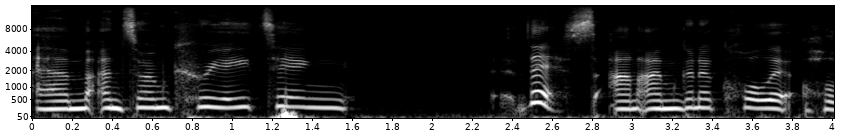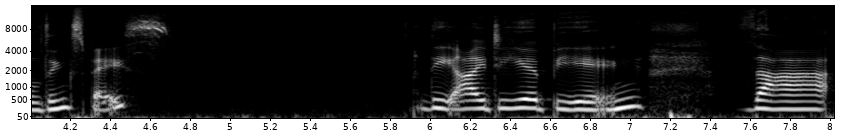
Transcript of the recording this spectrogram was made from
Um, and so I'm creating this and I'm going to call it Holding Space. The idea being that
